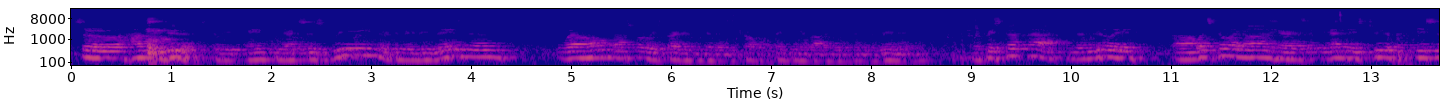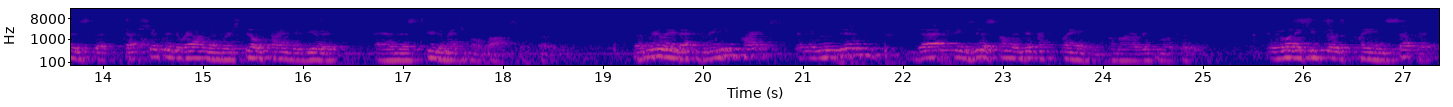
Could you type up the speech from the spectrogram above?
So how do we do this? Do we paint the X's green or do we rename them? Well, that's where we started to get into trouble thinking about it in terms of renaming. If we step back, then really uh, what's going on here is that we had these two different pieces that got shifted around and we're still trying to view it in this two-dimensional box of code. But really that green part that we moved in, that exists on a different plane from our original code. And we want to keep those planes separate.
